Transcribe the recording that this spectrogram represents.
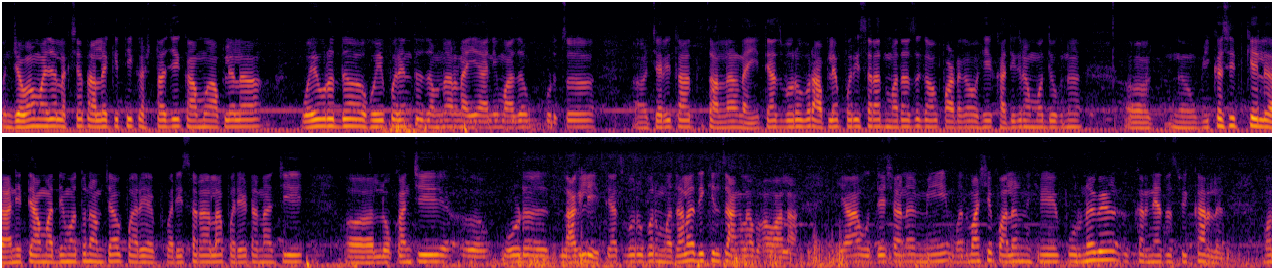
पण जेव्हा माझ्या लक्षात आलं की ती कष्टाची कामं आपल्याला वयोवृद्ध होईपर्यंत जमणार नाही आणि माझं पुढचं चरित्रार्थ चालणार नाही. त्याचबरोबर आपल्या परिसरात मधाचं गाव पाटगाव हे खादीग्राम उद्योगनं विकसित केलं आणि त्या माध्यमातून आमच्या पर्य परिसराला पर्यटनाची लोकांची ओढ लागली. त्याचबरोबर मधाला देखील चांगला भाव आला. या उद्देशानं मी मधमाशी पालन हे पूर्ण वेळ करण्याचं स्वीकारलं. मग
